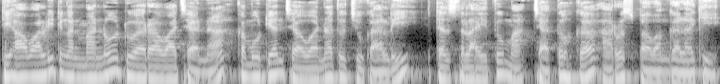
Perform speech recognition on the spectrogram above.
diawali dengan mano dua rawajana, kemudian jawana tujuh kali, dan setelah itu jatuh ke arus bawangga lagi.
